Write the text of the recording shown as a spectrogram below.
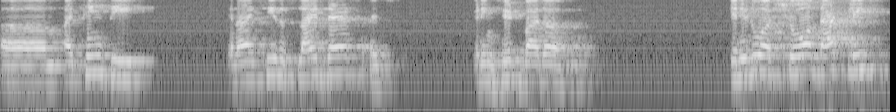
um, I think the, can I see the slide there? It's getting hit by the, can you do a show on that, please?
